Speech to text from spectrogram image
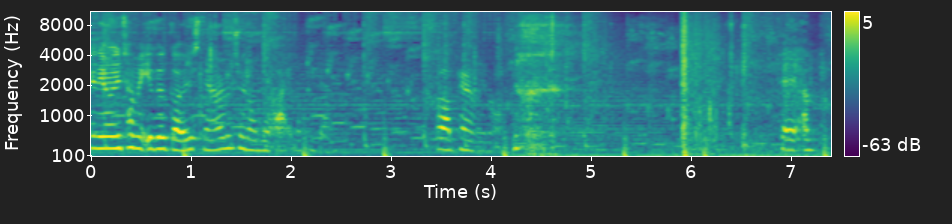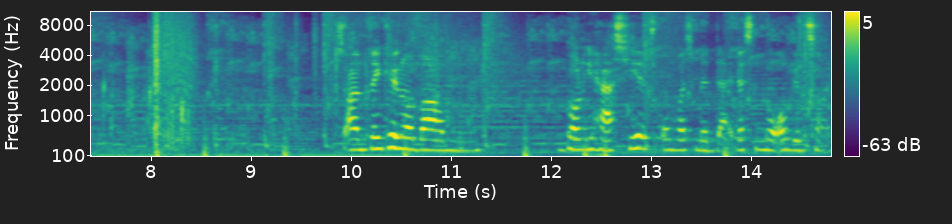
And the only time it ever goes down is when I'm like looking down. Well, apparently not. okay, I'm. So I'm thinking of um building a house here, it's almost midday. That's not a good sign.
